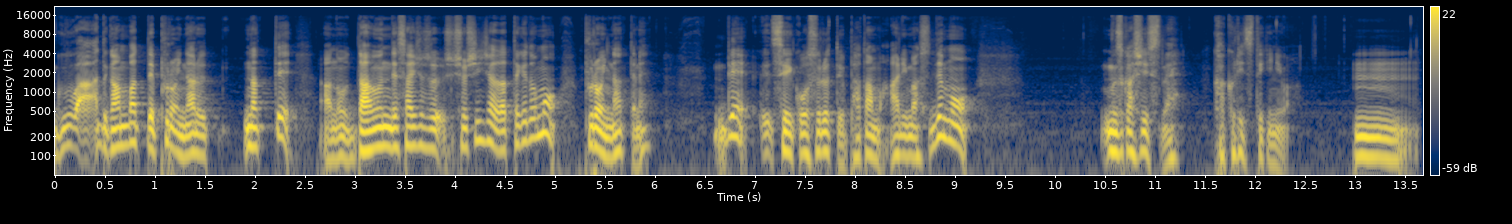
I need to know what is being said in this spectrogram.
ぐわーって頑張ってプロになる、なって、あの、ダウンで最初初心者だったけども、プロになってね。で、成功するっていうパターンもあります。でも、難しいですね。確率的には。うん。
